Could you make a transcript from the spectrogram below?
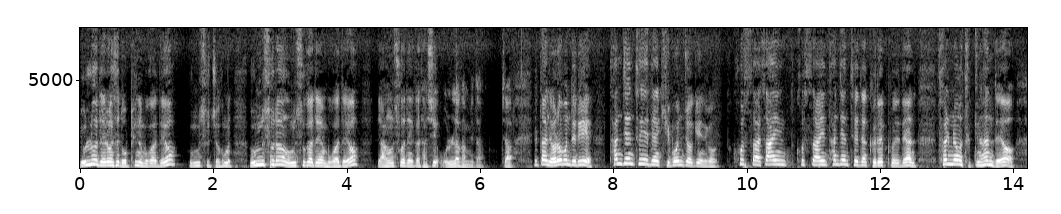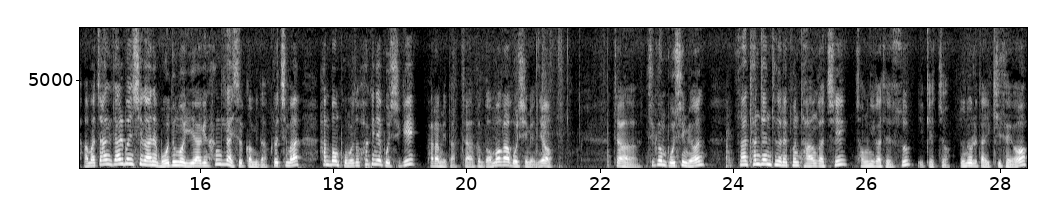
여기로 내려가서 높이는 뭐가 돼요? 음수죠. 그러면 음수랑 음수가 되면 뭐가 돼요? 양수가 되니까 다시 올라갑니다. 자 일단 여러분들이 탄젠트에 대한 기본적인 이거 코사 사인 코사인 탄젠트에 대한 그래프에 대한 설명을 듣긴 하는데요. 아마 짱, 짧은 시간에 모든 걸 이해하기는 한계가 있을 겁니다. 그렇지만 한번 보면서 확인해 보시기 바랍니다. 자 그럼 넘어가 보시면요. 자 지금 보시면 탄젠트 그래프는 다음과 같이 정리가 될 수 있겠죠. 눈으로 일단 익히세요.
